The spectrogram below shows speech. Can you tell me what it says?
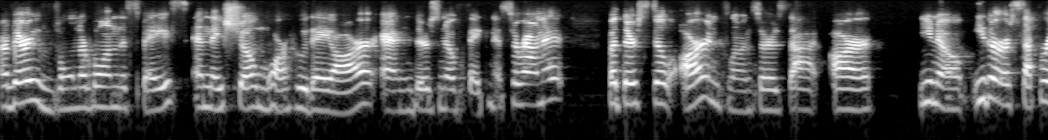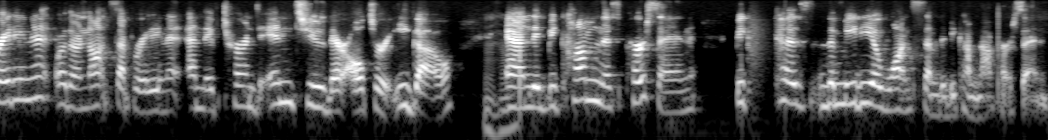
are very vulnerable in the space and they show more who they are and there's no fakeness around it. But there still are influencers that are you know, either are separating it or they're not separating it and they've turned into their alter ego Mhm. and they've become this person because the media wants them to become that person.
